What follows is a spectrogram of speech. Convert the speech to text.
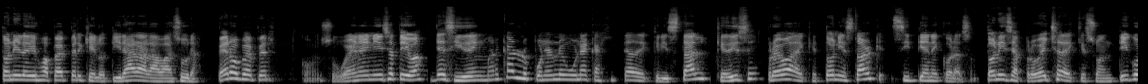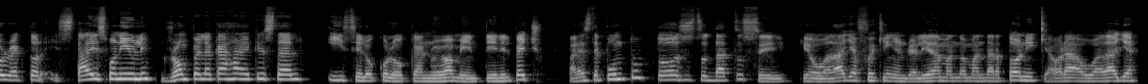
Tony le dijo a Pepper que lo tirara a la basura, pero Pepper con su buena iniciativa, deciden marcarlo, ponerlo en una cajita de cristal que dice prueba de que Tony Stark sí tiene corazón. Tony se aprovecha de que su antiguo reactor está disponible, rompe la caja de cristal y se lo coloca nuevamente en el pecho. Para este punto, todos estos datos eh, que Obadiah fue quien en realidad mandó a mandar a Tony, que ahora Obadiah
